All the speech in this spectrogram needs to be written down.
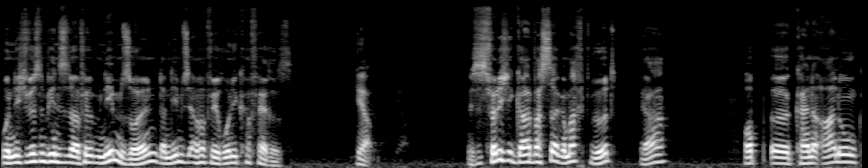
und nicht wissen, wen sie dafür nehmen sollen, dann nehmen sie einfach Veronika Ferris. Ja. Es ist völlig egal, was da gemacht wird, ja. Ob, äh, keine Ahnung,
